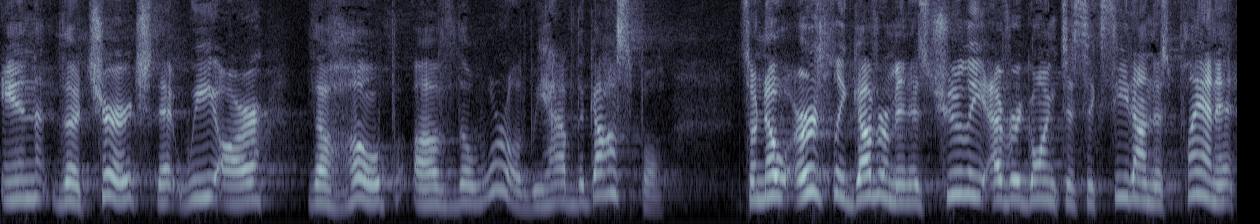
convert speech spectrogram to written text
in the church that we are the hope of the world. We have the gospel. So, no earthly government is truly ever going to succeed on this planet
